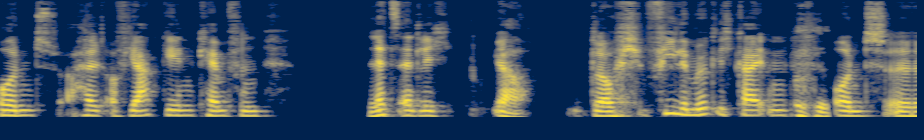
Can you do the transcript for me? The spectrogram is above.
und halt auf Jagd gehen, kämpfen. Letztendlich, ja, glaube ich, viele Möglichkeiten und äh,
